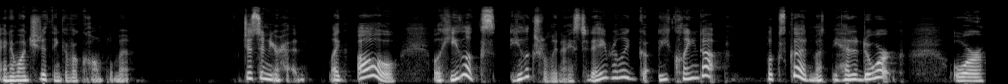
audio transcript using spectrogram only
And I want you to think of a compliment just in your head. Like, oh, well, he looks he looks really nice today. Really, go- he cleaned up. Looks good. Must be headed to work. Or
